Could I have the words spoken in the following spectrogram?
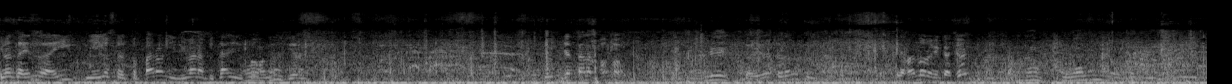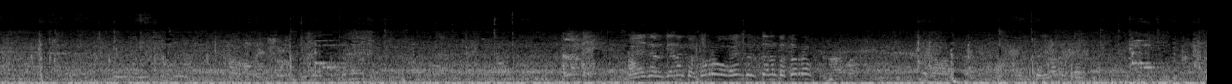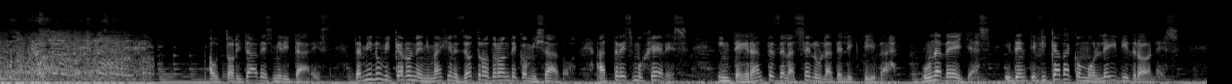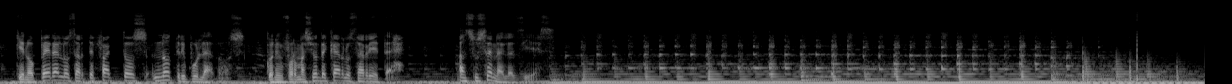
Iban saliendo de ahí y ellos se toparon y le iban a pisar y después cuando hicieron. Ya están las fotos. ¿Llamando la ubicación? No, no. Váyanse al con zorro, váyanse al con zorro. Autoridades militares también ubicaron en imágenes de otro dron decomisado a tres mujeres, integrantes de la célula delictiva. Una de ellas, identificada como Lady Drones, quien opera los artefactos no tripulados. Con información de Carlos Arrieta, Azucena a las 10.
